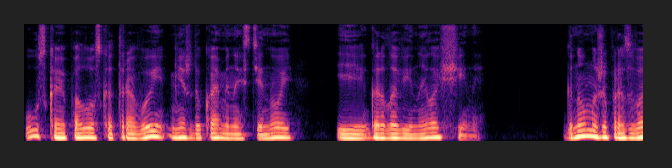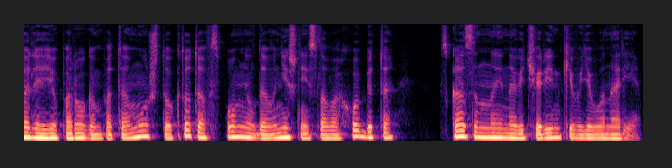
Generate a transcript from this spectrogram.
узкая полоска травы между каменной стеной и горловиной лощины. Гномы же прозвали ее порогом потому, что кто-то вспомнил давнишние слова Хоббита сказанные на вечеринке в его норе.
